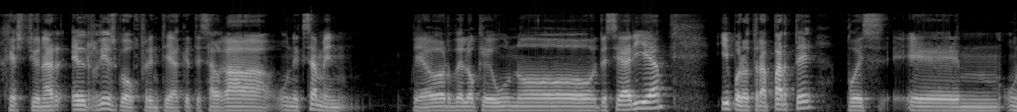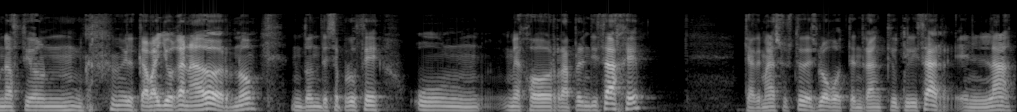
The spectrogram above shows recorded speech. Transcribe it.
gestionar el riesgo frente a que te salga un examen peor de lo que uno desearía y por otra parte pues em, una acción, el caballo ganador, ¿no? Donde se produce un mejor aprendizaje, que además ustedes luego tendrán que utilizar en la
